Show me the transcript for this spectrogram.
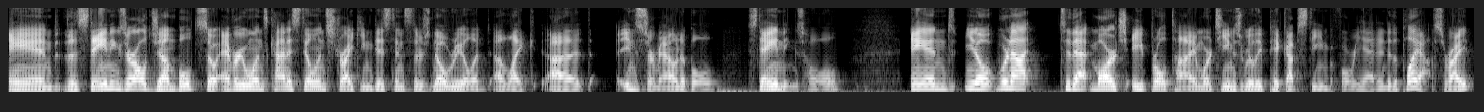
and the standings are all jumbled, so everyone's kind of still in striking distance. There's no real uh, like uh, insurmountable standings hole, and you know we're not to that March April time where teams really pick up steam before we head into the playoffs, right?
